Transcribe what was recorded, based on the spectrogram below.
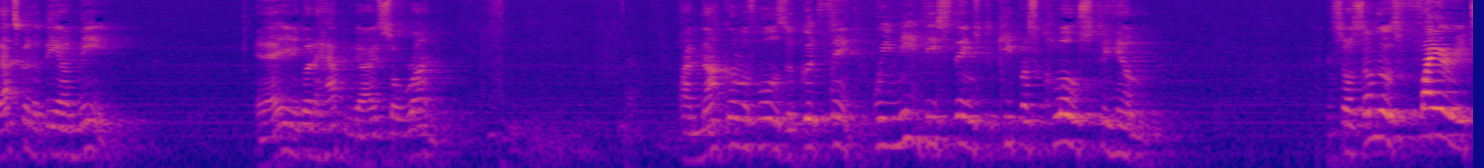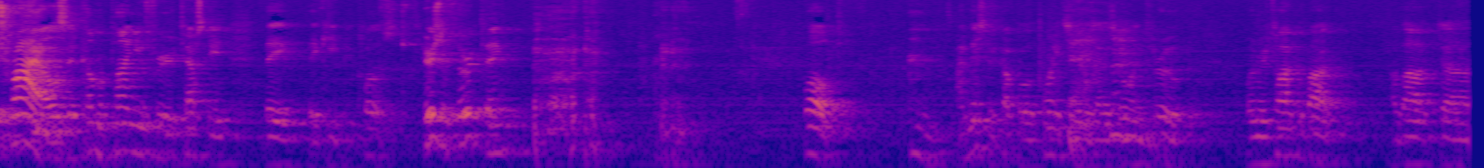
that's going to be on me. And that ain't going to happen, guys, so run. I'm not going to withhold is a good thing. We need these things to keep us close to Him. And so some of those fiery trials that come upon you for your testing, they, they keep you close. Here's a third thing. Well, I missed a couple of points here as I was going through. When we talk about, about uh,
